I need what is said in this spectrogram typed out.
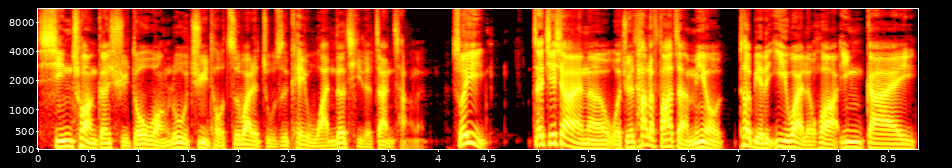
新创跟许多网络巨头之外的组织可以玩得起的战场了。所以在接下来呢，我觉得它的发展没有特别的意外的话，应该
